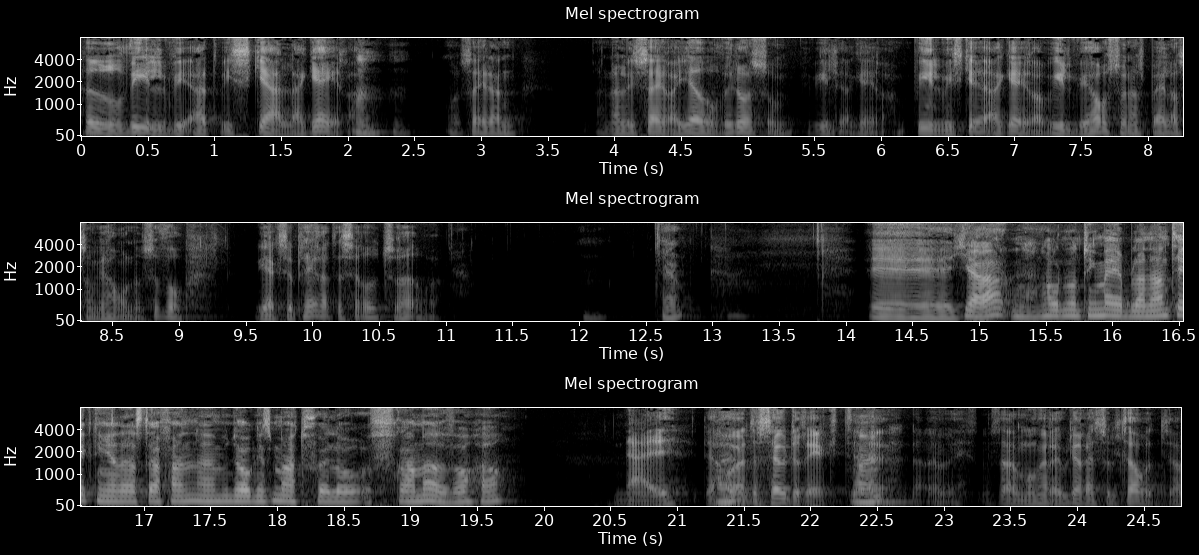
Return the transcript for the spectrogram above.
hur vill vi att vi ska agera? Mm, mm. Och sedan analysera, gör vi då som vi vill agera? Vill vi ska agera? Vill vi ha sådana spelare som vi har nu? Så får vi acceptera att det ser ut så här. Va? Mm. Ja. Eh, ja, har du någonting mer bland anteckningarna där Staffan? Dagens match eller framöver här? Nej, det har Nej. jag inte så direkt. Nej. Det är många roliga resultat. Jag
